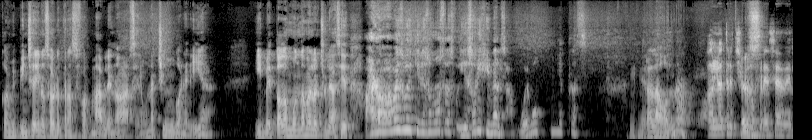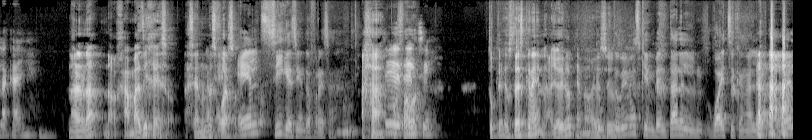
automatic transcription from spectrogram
con mi pinche dinosaurio transformable, ¿no? Era una chingonería. Y me, todo el mundo me lo chuleaba así de, ah, no mames, güey, tienes unos y es original, o sea, huevo, puñetas. Era la onda. O el otro chico Pero de la calle. No, no, no, no, jamás dije eso. Hacían un No, esfuerzo. Él, él sigue siendo fresa. Ajá, Sí, por él favor. sí. ¿Tú qué- ¿Ustedes creen? No, yo digo que no. Yo Tu- soy Tuvimos que inventar el White Chicken Alert por él.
